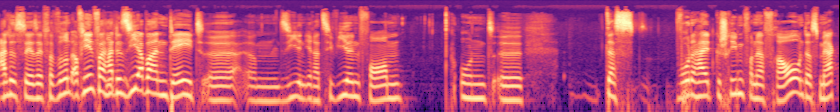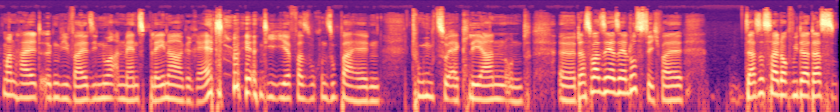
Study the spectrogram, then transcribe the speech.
alles sehr, sehr verwirrend. Auf jeden Fall hatte sie aber ein Date, äh, ähm, sie in ihrer zivilen Form und äh, das wurde halt geschrieben von der Frau und das merkt man halt irgendwie, weil sie nur an Mansplainer gerät, die ihr versuchen, Superheldentum zu erklären. Und äh, das war sehr, sehr lustig, weil das ist halt auch wieder das,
